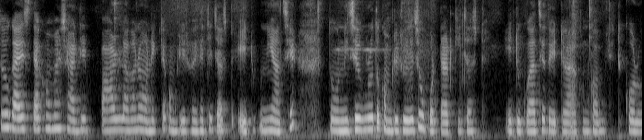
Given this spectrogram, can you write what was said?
তো গাইজ দেখো আমার শাড়ির পার লাগানো অনেকটা কমপ্লিট হয়ে গেছে জাস্ট এইটুকুনি আছে। তো নিচেরগুলো তো কমপ্লিট হয়ে গেছে উপরটা আর কি জাস্ট এইটুকু আছে তো এটা এখন কমপ্লিট করব।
